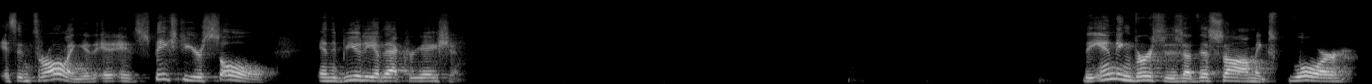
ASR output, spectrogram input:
it's enthralling. It, it, it speaks to your soul in the beauty of that creation. The ending verses of this psalm explore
